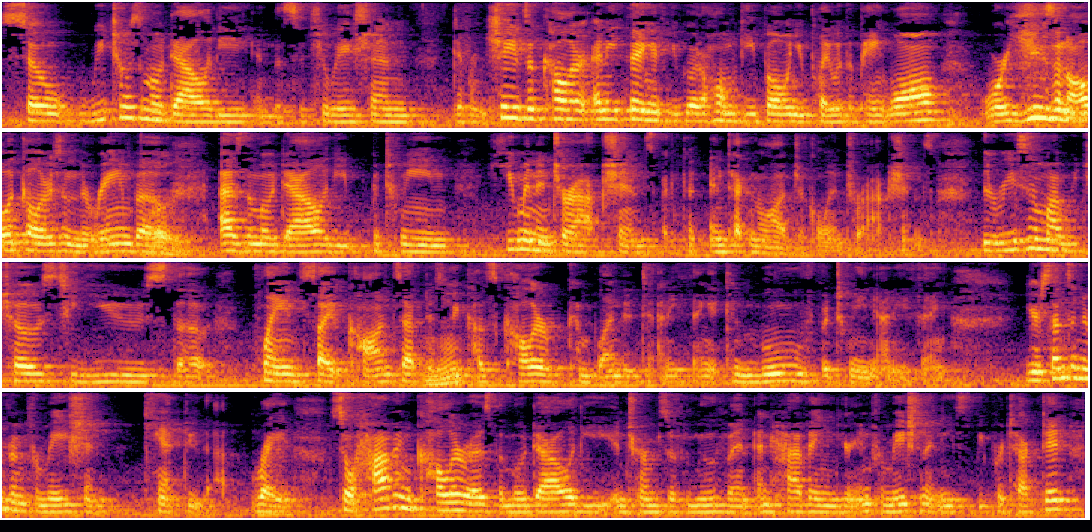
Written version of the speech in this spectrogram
So we chose a modality in the situation, different shades of color, anything. If you go to Home Depot and you play with the paint wall, we're using all the colors in the rainbow right. as the modality between human interactions and technological interactions. The reason why we chose to use the plain sight concept mm -hmm. is mm-hmm. because color can blend into anything. It can move between anything your sensitive information can't do that, right? So having color as the modality in terms of movement and having your information that needs to be protected,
